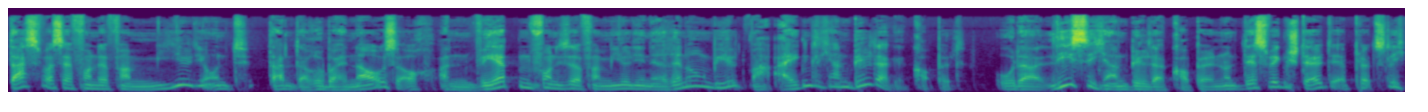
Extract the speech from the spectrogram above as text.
das, was er von der Familie und dann darüber hinaus auch an Werten von dieser Familie in Erinnerung behielt, war eigentlich an Bilder gekoppelt oder ließ sich an Bilder koppeln. Und deswegen stellte er plötzlich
